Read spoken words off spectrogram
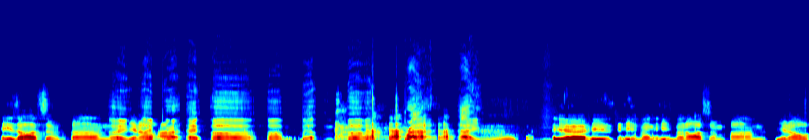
he's awesome. Um, Hey, you know, hey, I- Brad, hey, uh, uh, uh, Brad, hey. yeah, he's he's been he's been awesome. Um, you know,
